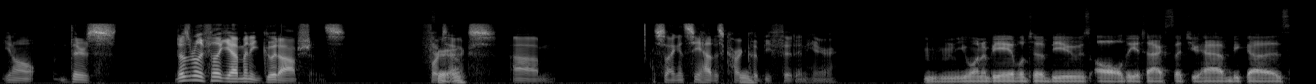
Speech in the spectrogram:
you know, there's it doesn't really feel like you have many good options for True. attacks. Um, so I can see how this card mm. could be fit in here. Mm-hmm. You want to be able to abuse all the attacks that you have because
